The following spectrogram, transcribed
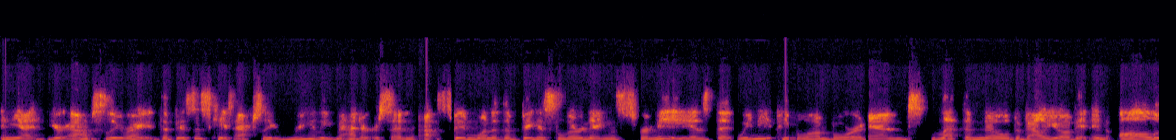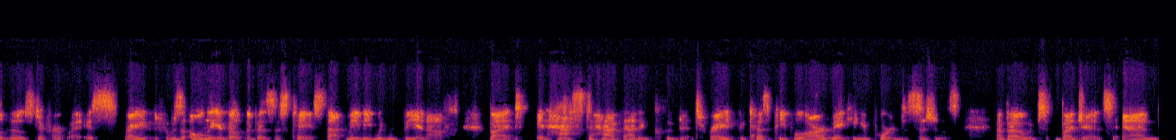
And yet, you're absolutely right. The business case actually really matters. And that's been one of the biggest learnings for me is that we need people on board and let them know the value of it in all of those different ways, right? If it was only about the business case, that maybe wouldn't be enough, but it has to have that included, right? Because people are making important decisions about budget. And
